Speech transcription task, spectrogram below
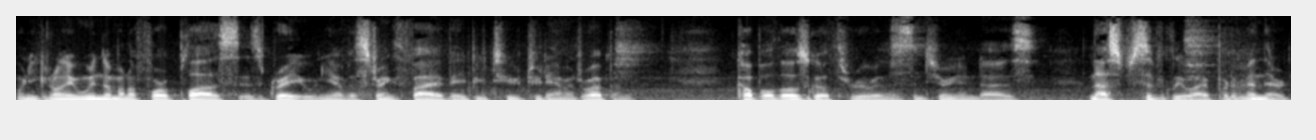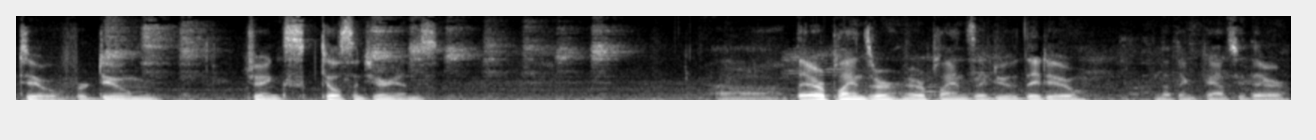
when you can only wound them on a 4 plus is great when you have a Strength 5 AP2 2 damage weapon. A couple of those go through and the Centurion dies. And that's specifically why I put him in there too for Doom, Jinx, kill Centurions. Uh, the airplanes are airplanes. They do they do nothing fancy there.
